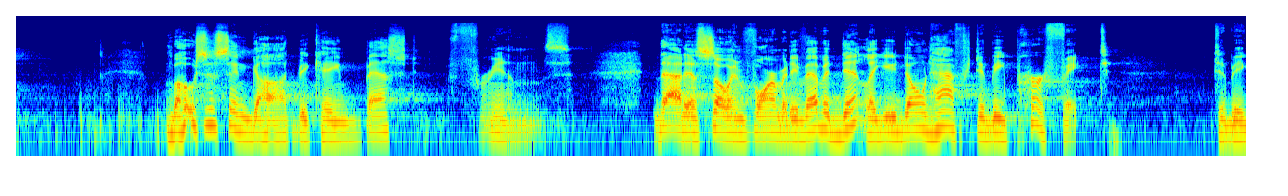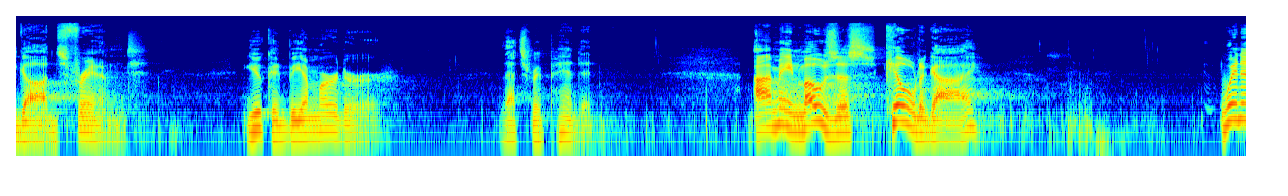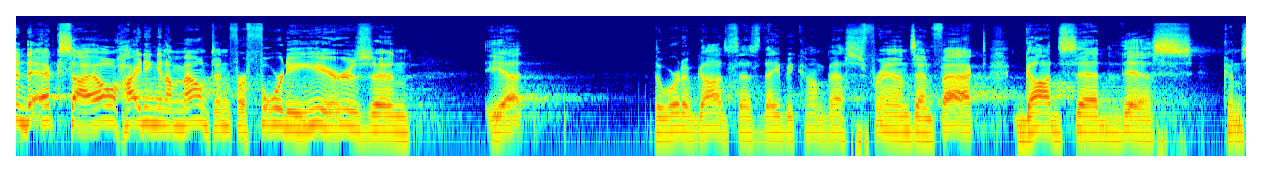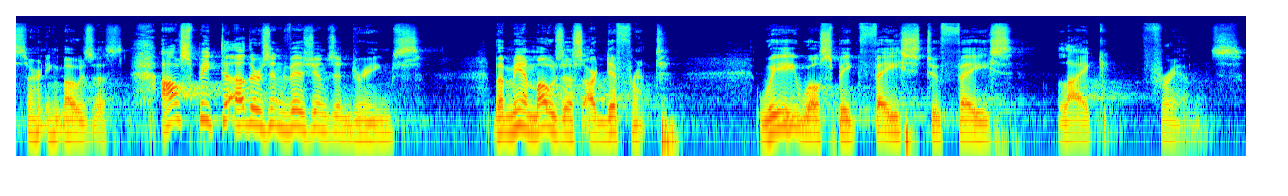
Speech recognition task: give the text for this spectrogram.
Moses and God became best friends. That is so informative. Evidently, you don't have to be perfect to be God's friend. You could be a murderer that's repented. I mean, Moses killed a guy, went into exile, hiding in a mountain for 40 years, and yet the Word of God says they become best friends. In fact, God said this concerning Moses I'll speak to others in visions and dreams. But me and Moses are different. We will speak face to face like friends.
